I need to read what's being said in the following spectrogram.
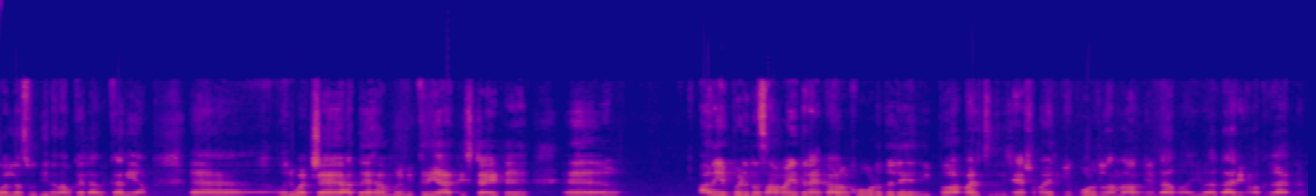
കൊല്ലം സുധീനെ നമുക്ക് എല്ലാവർക്കും അറിയാം. ഒരു പക്ഷേ അദ്ദേഹം മിമിക്രി ആർട്ടിസ്റ്റായിട്ട് അറിയപ്പെടുന്ന സമയത്തിനേക്കാളും കൂടുതൽ ഇപ്പോൾ മരിച്ചതിന് ശേഷമായിരിക്കും കൂടുതൽ നമ്മൾ അറിഞ്ഞിട്ടുണ്ടാവുക ഈ കാര്യങ്ങളൊക്കെ കാരണം.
